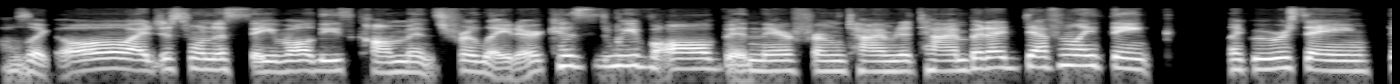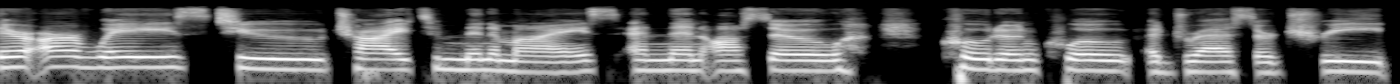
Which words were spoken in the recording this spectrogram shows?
i was like oh i just want to save all these comments for later because we've all been there from time to time but i definitely think like we were saying, there are ways to try to minimize and then also quote unquote address or treat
